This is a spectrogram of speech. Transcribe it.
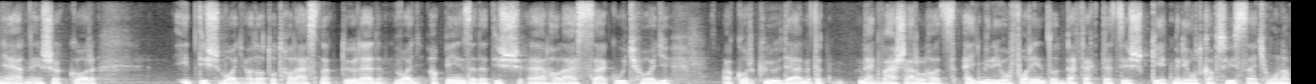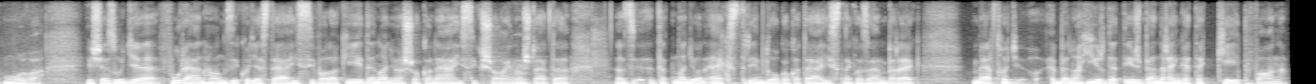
nyerni, és akkor itt is vagy adatot halásznak tőled, vagy a pénzedet is elhalásszák, úgyhogy akkor küld el, tehát megvásárolhatsz egy millió forintot, befektetsz, és két milliót kapsz vissza egy hónap múlva. És ez ugye furán hangzik, hogy ezt elhiszi valaki, de nagyon sokan elhiszik sajnos. Tehát, a, az, tehát nagyon extrém dolgokat elhisznek az emberek, mert hogy ebben a hirdetésben rengeteg kép van,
